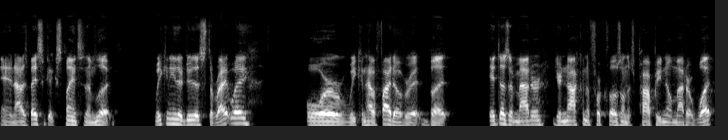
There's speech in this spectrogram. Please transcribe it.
And I was basically explaining to them, look, we can either do this the right way or we can have a fight over it. But it doesn't matter. You're not going to foreclose on this property no matter what.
